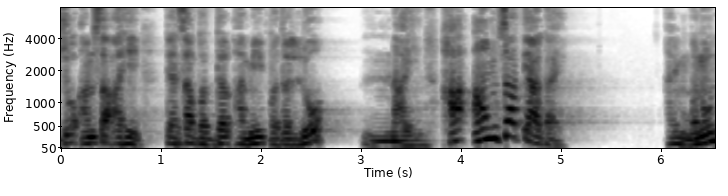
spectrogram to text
जो आमचा आहे त्याचा बद्दल आम्ही बदललो नाही. हा आमचा त्याग आहे. आणि म्हणून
